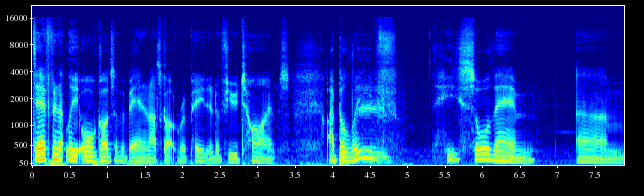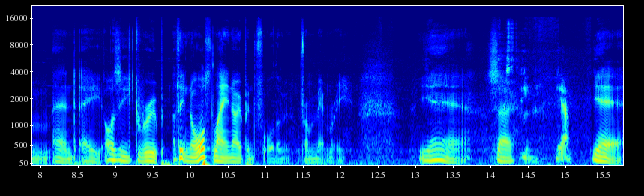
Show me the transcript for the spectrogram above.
definitely All Gods Have Abandoned Us got repeated a few times. I believe he saw them um, and a Aussie group. I think North Lane opened for them from memory. Yeah. So Yeah. yeah,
